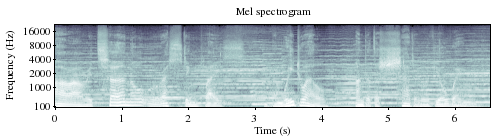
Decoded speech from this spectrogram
are our eternal resting place, and we dwell under the shadow of your wing.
